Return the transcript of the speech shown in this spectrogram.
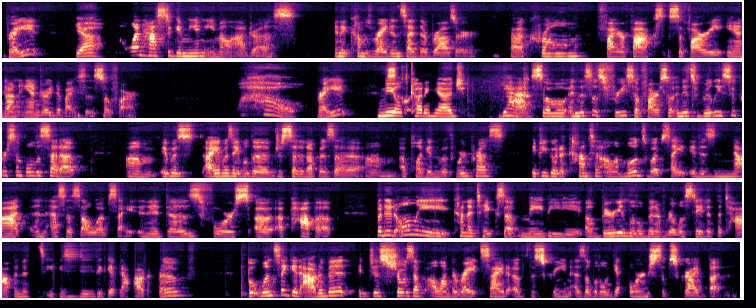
Right? Yeah. No one has to give me an email address and it comes right inside their browser uh, Chrome, Firefox, Safari, and on Android devices so far. Wow. Right? Neil's so, cutting edge. Yeah. So, and this is free so far. So, and it's really super simple to set up. Um, it was, I was able to just set it up as a, um, a plugin with WordPress. If you go to Content a la Mode's website, it is not an SSL website and it does force a, a pop up but it only kind of takes up maybe a very little bit of real estate at the top and it's easy to get out of. But once they get out of it, it just shows up along the right side of the screen as a little orange subscribe button.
